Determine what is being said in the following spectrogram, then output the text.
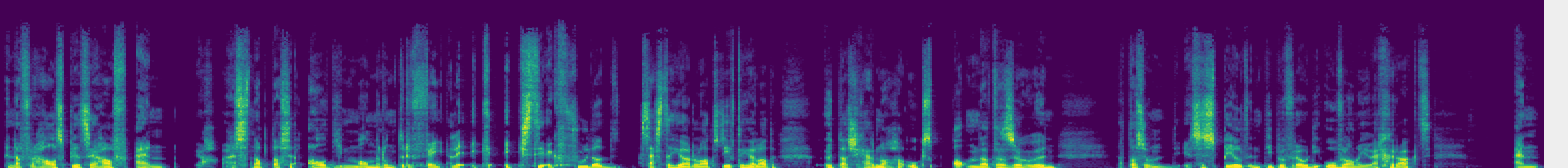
en dat verhaal speelt zich af en ja, je snapt dat ze al die man rond haar vinger... Allee, ik, ik, st- ik voel dat 60 jaar later, 70 jaar later, uit dat scherm nog ook spatten dat dat zo gewoon... Dat dat zo'n, ze speelt een type vrouw die overal mee weggeraakt. En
